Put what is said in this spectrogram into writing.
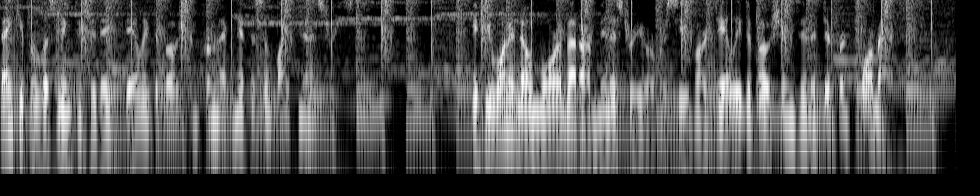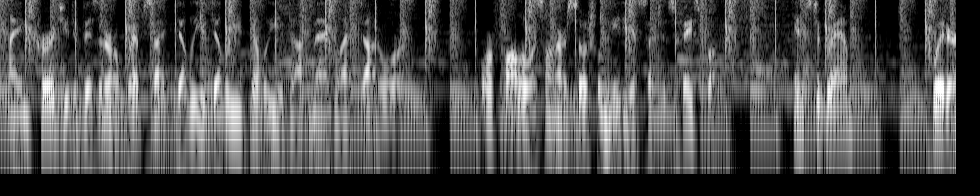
Thank you for listening to today's daily devotion from Magnificent Life Ministries. If you want to know more about our ministry or receive our daily devotions in a different format, I encourage you to visit our website www.maglife.org or follow us on our social media such as Facebook, Instagram, Twitter,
